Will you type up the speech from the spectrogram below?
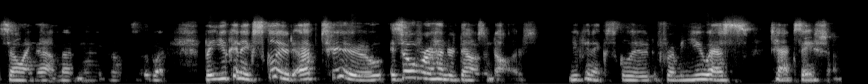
selling that money. But you can exclude up to, it's over $100,000. You can exclude from US taxation.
